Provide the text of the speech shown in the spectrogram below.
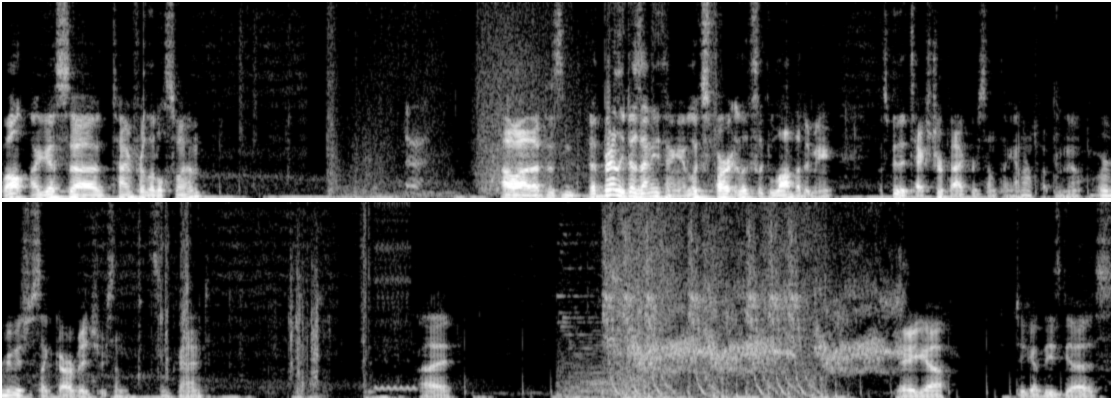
Well, I guess uh, time for a little swim. Oh wow, that doesn't that barely does anything. It looks far it looks like lava to me. Must be the texture pack or something. I don't fucking know. Or maybe it's just like garbage or some some kind. Alright. There you go. Take out these guys.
